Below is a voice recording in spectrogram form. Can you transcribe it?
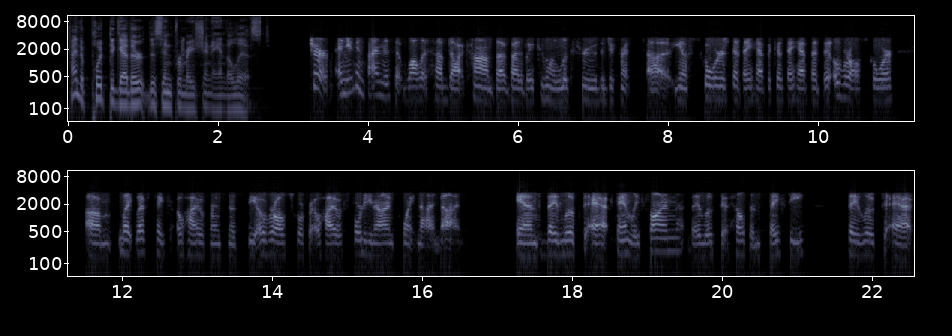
kind of put together this information and the list. Sure, and you can find this at wallethub.com. But by the way, if you want to look through the different, uh, you know, scores that they have, because they have the, the overall score. Um, like let's take Ohio for instance. The overall score for Ohio is 49.99, and they looked at family fun. They looked at health and safety. They looked at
